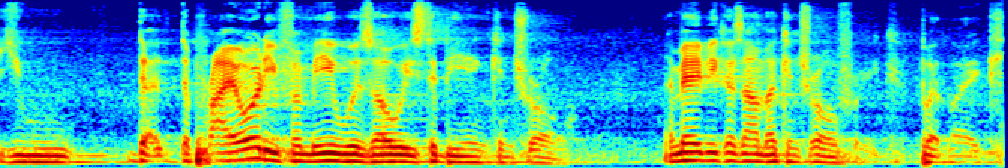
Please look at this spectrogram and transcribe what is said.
you. The, the priority for me was always to be in control, and maybe because I'm a control freak, but like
